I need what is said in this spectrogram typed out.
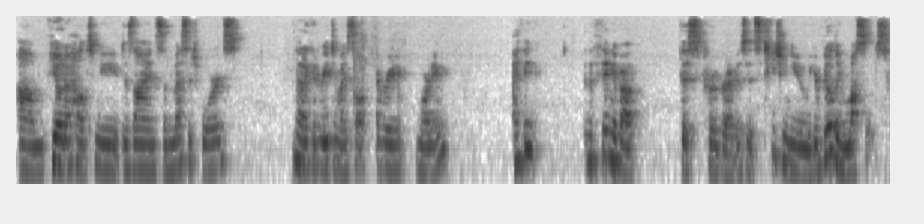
Um, Fiona helped me design some message boards that I could read to myself every morning. I think the thing about this program is it's teaching you, you're building muscles.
